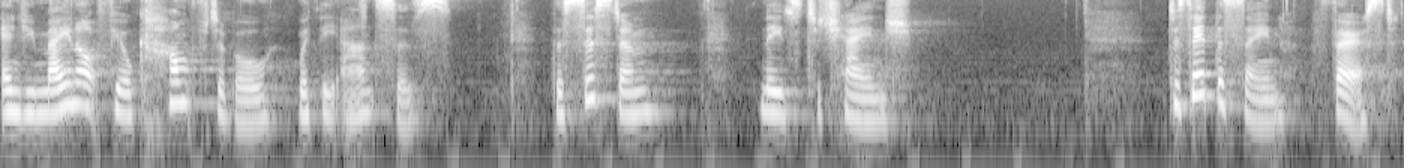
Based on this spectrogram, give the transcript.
And you may not feel comfortable with the answers. The system needs to change. To set the scene, first,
